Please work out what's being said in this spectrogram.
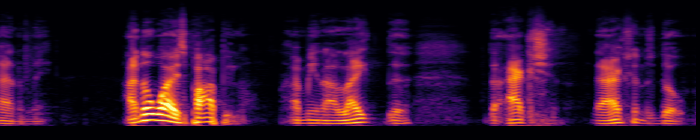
anime. I know why it's popular. I mean, I like the the action. The action is dope,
